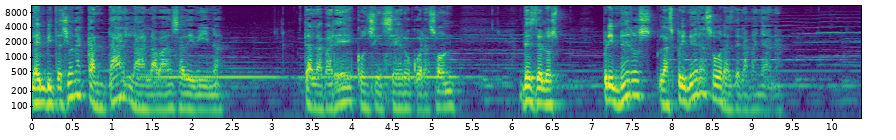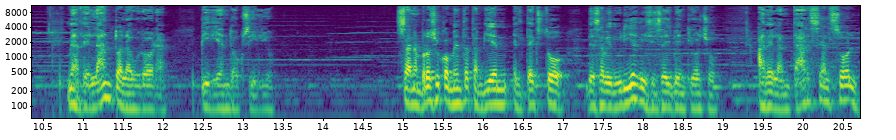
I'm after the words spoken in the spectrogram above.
la invitación a cantar la alabanza divina. Te alabaré con sincero corazón desde los primeros, las primeras horas de la mañana. Me adelanto a la aurora pidiendo auxilio. San Ambrosio comenta también el texto de Sabiduría 16:28, adelantarse al sol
